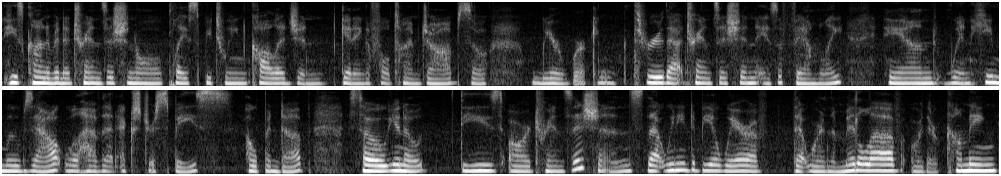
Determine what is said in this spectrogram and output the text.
he's kind of in a transitional place between college and getting a full-time job. So we're working through that transition as a family. And when he moves out we'll have that extra space opened up. So you know these are transitions that we need to be aware of that we're in the middle of or they're coming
